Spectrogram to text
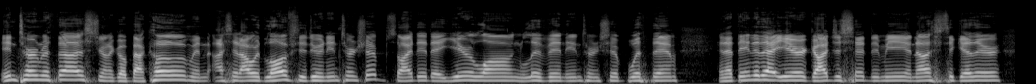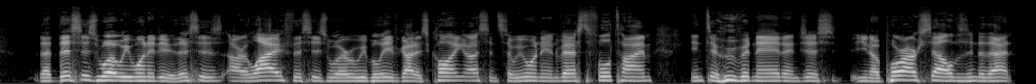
intern with us? Do you want to go back home? And I said, I would love to do an internship. So I did a year long live in internship with them And at the end of that year, God just said to me and us together that this is what we want to do. This is our life. This is where we believe God is calling us. And so we want to invest full time into Hoovenet and just, you know, pour ourselves into that.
